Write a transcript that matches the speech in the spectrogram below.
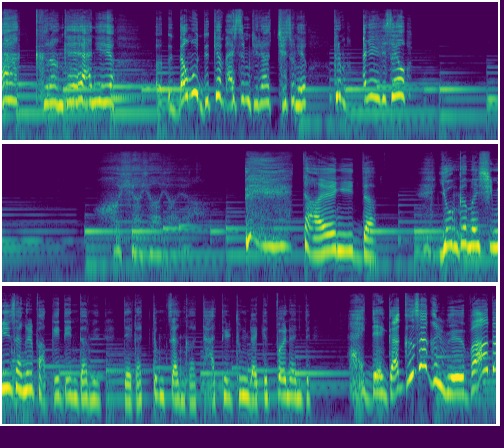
아, 그런 게 아니에요. 어, 너무 늦게 말씀드려 죄송해요. 그럼 안녕히 계세요. 허여여여여. 다행이다. 용감한 시민상을 받게 된다면 내가 똥 싼 거 다 들통나게 뻔한데 아, 내가 그 상을 왜 받아?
